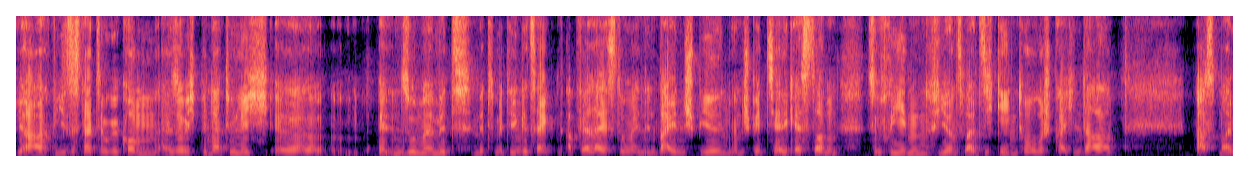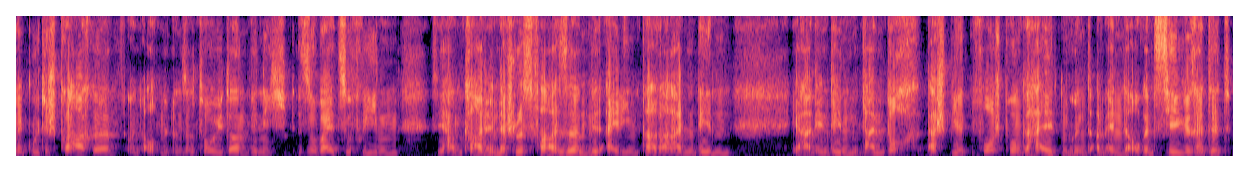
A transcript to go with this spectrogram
Ja, wie ist es dazu gekommen? Also ich bin natürlich äh, in Summe mit, mit, mit den gezeigten Abwehrleistungen in beiden Spielen und speziell gestern zufrieden. 24 Gegentore sprechen da erstmal eine gute Sprache und auch mit unseren Torhütern bin ich soweit zufrieden. Sie haben gerade in der Schlussphase mit einigen Paraden den, ja, den, den dann doch erspielten Vorsprung gehalten und am Ende auch ins Ziel gerettet.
